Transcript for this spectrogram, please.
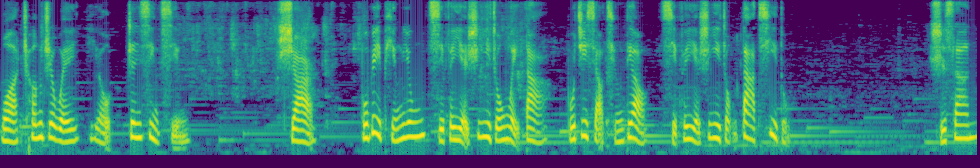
我称之为有真性情。十二。不必平庸，岂非也是一种伟大？不具小情调，岂非也是一种大气度？十三，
